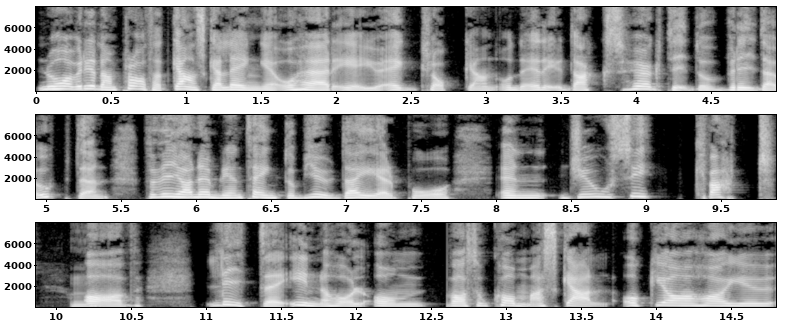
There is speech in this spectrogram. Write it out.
nu har vi redan pratat ganska länge och här är ju äggklockan och det är dags, hög tid att vrida upp den. För vi har nämligen tänkt att bjuda er på en juicy kvart mm. av lite innehåll om vad som komma skall. Och jag har ju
